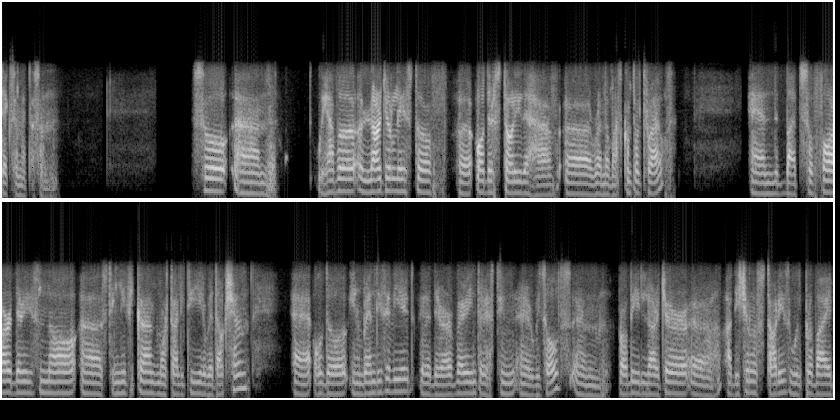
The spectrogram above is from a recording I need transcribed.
dexamethasone. So um, we have a, larger list of uh, other studies that have uh, randomized control trials, and but so far there is no uh, significant mortality reduction. Uh, although in remdesivir uh, there are very interesting uh, results, and probably larger additional studies will provide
